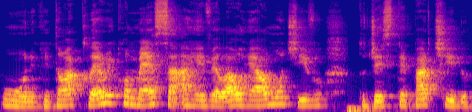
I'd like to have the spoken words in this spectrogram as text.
o único. Então a Clary começa a revelar o real motivo do Jace ter partido,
